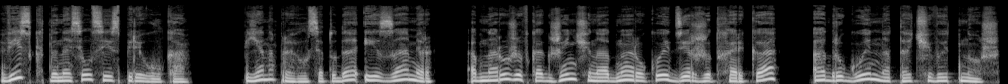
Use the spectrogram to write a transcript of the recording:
Виск доносился из переулка. Я направился туда и замер, обнаружив, как женщина одной рукой держит хорька, а другой натачивает нож.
